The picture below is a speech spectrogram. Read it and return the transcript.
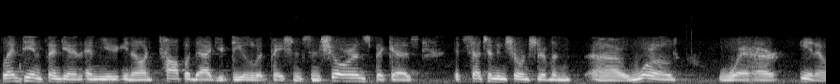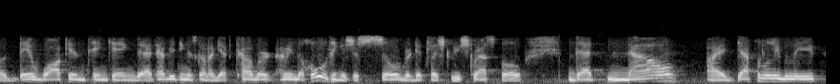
plenty and plenty, and, and, you you know on top of that, you deal with patients' insurance because it's such an insurance-driven uh, world where you know they walk in thinking that everything is going to get covered. I mean, the whole thing is just so ridiculously stressful that now I definitely believe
